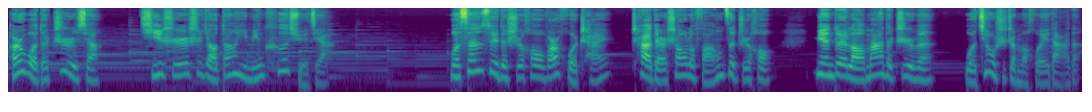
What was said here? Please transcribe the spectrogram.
而我的志向其实是要当一名科学家。我三岁的时候玩火柴，差点烧了房子。之后，面对老妈的质问，我就是这么回答的。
